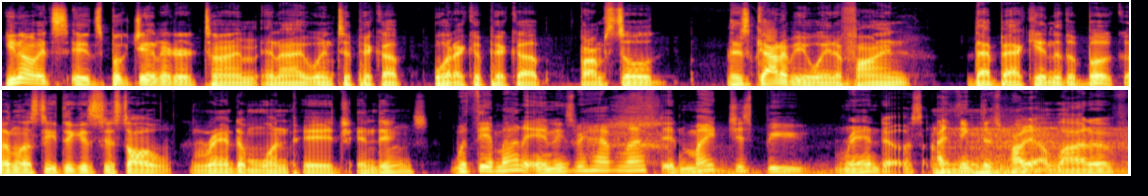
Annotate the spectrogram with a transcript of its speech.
You know, it's it's book janitor time, and I went to pick up what I could pick up, but I'm still. There's got to be a way to find that back end of the book, unless do you think it's just all random one page endings? with the amount of endings we have left, it might just be randos. I think there's probably a lot of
